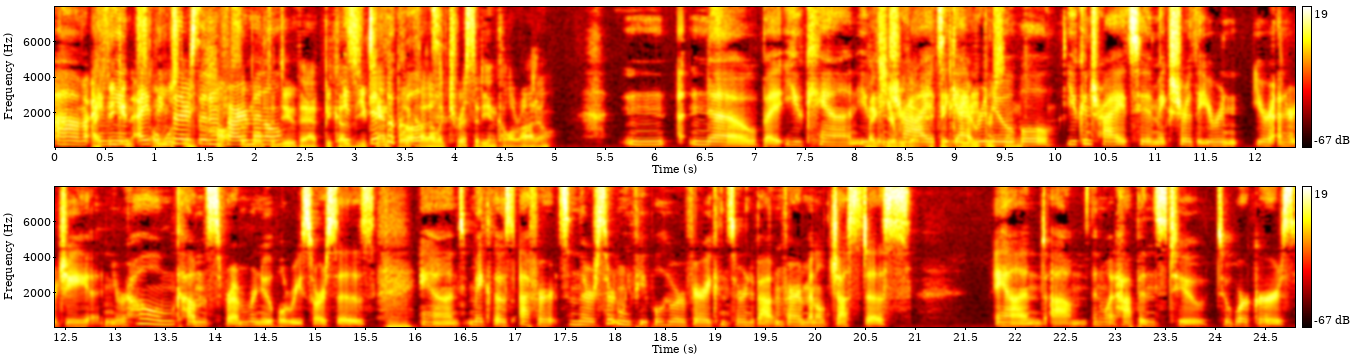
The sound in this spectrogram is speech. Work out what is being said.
Um, I, I think mean, it's I think almost there's an impossible environmental. to do that because you can't boycott electricity in Colorado. No, but you can you Like can we get, try to get 80%. renewable. You can try to make sure that your your energy in your home comes from renewable resources, Mm-hmm. and make those efforts. And there are certainly people who are very concerned about environmental justice, and um, and what happens to to workers.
